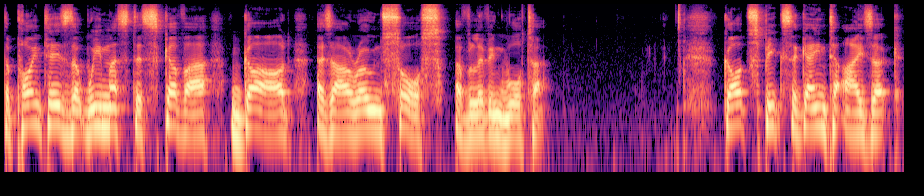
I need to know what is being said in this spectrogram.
The point is that we must discover God as our own source of living water. God speaks again to Isaac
